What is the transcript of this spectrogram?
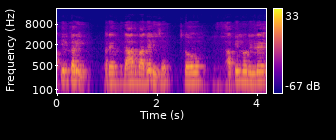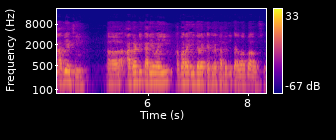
અપીલ કરી અને દાદ માગેલી છે. તો અપીલનો નિર્ણય આવ્યેથી આગળની કાર્યવાહી અમારા ઈ દ્વારા કેન્દ્ર ખાતેથી કરવામાં આવશે.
